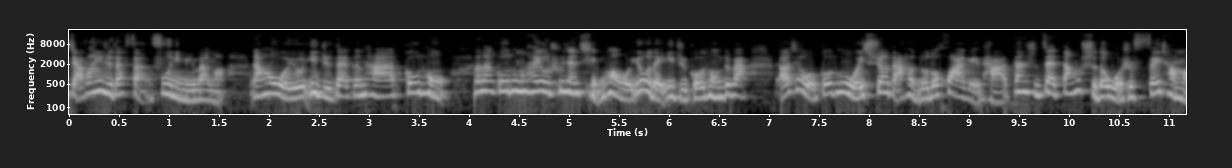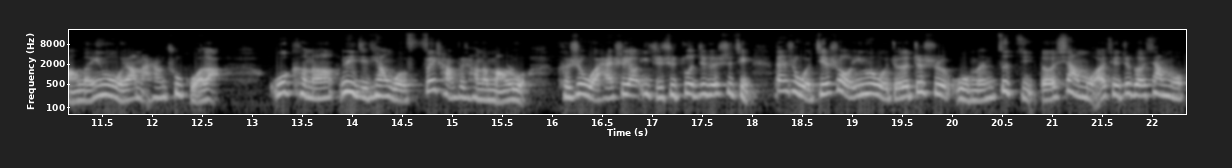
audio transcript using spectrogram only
甲方一直在反复，你明白吗？然后我又一直在跟他沟通，跟他沟通，他又出现情况，我又得一直沟通，对吧？而且我沟通，我需要打很多的话给他，但是在当时的我是非常忙的，因为我要马上出国了。我可能那几天我非常非常的忙碌，可是我还是要一直去做这个事情。但是我接受，因为我觉得这是我们自己的项目，而且这个项目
